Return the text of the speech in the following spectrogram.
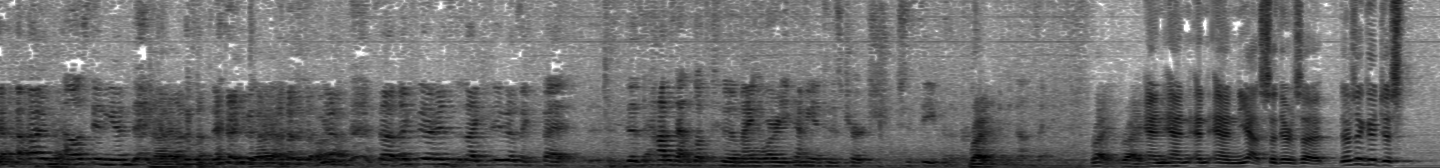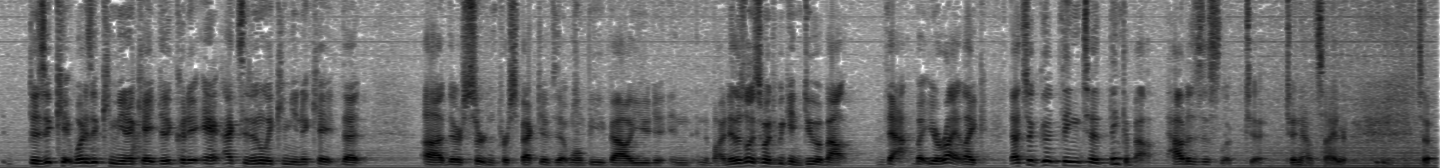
yeah, I'm Palestinian. Yeah, Yeah, yeah. up there. you know? Yeah, Yeah. So like there is like it is like, but does how does that look to a minority coming into this church to see for the first Right. time? I mean, not saying. Right, right. And, and, and, and yeah, so there's a, there's a good just, does it, what does it communicate? Did, could it accidentally communicate that uh, there's certain perspectives that won't be valued in, in the body? There's only so much we can do about that, but you're right. Like, that's a good thing to think about. How does this look to, to an outsider? So,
